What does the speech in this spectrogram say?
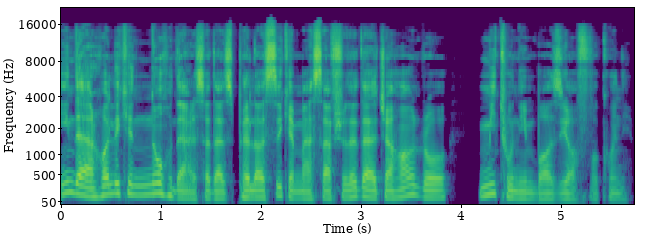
این در حالی که 9 درصد از پلاستیک مصرف شده در جهان رو می‌تونیم بازیافت کنیم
